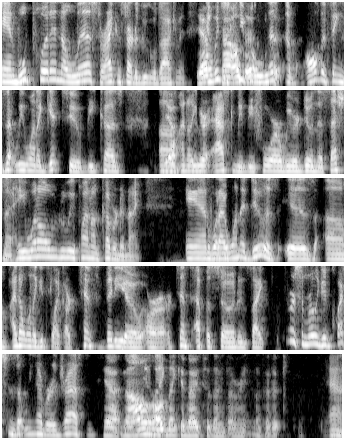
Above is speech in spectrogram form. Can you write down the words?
and we'll put in a list, or I can start a Google document, yeah, and we just no, keep a list of all the things that we want to get to because um, yeah. I know you were asking me before we were doing this session, hey, what all do we plan on covering tonight? And what I want to do is is um, I don't want to get to like our tenth video or our tenth episode. And it's like there were some really good questions that we never addressed. It's, yeah, no, I'll, like, I'll make a note of them. Don't worry, I got it. Yeah.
